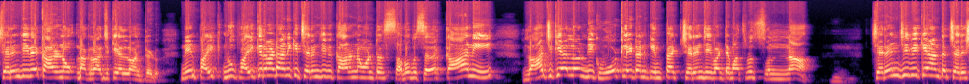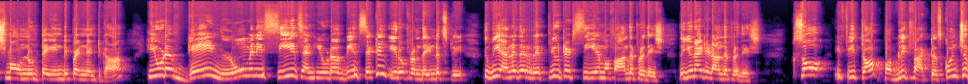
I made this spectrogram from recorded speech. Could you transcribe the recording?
చిరంజీవే కారణం నాకు రాజకీయాల్లో అంటాడు. నేను పైకి నువ్వు పైకి రావడానికి చిరంజీవి కారణం అంటాం సబబు సార్ కానీ రాజకీయాల్లో నీకు ఓట్లేయడానికి ఇంపాక్ట్ చిరంజీవి అంటే మాత్రం సున్నా. చిరంజీవికే అంత చరిష్మా ఉండుంటే ఇండిపెండెంట్గా హీ వుడ్ హెవ్ గెయిన్లో many seats and he would have been second hero from the industry to be another reputed CM of Andhra Pradesh the united Andhra Pradesh so if I talk public factors కొంచెం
